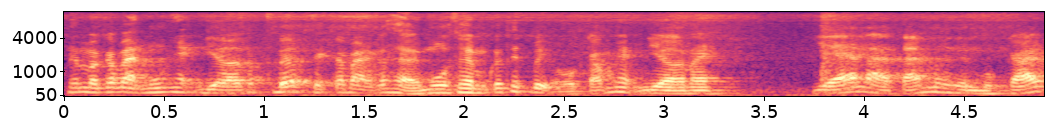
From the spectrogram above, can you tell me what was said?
Nếu mà các bạn muốn hẹn giờ tắt bếp thì các bạn có thể mua thêm cái thiết bị ổ cắm hẹn giờ này. Giá là 80.000 một cái.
